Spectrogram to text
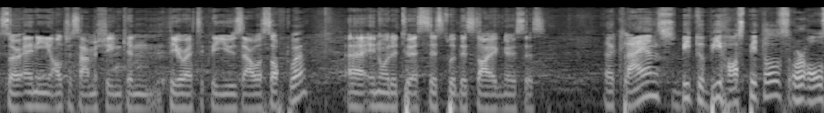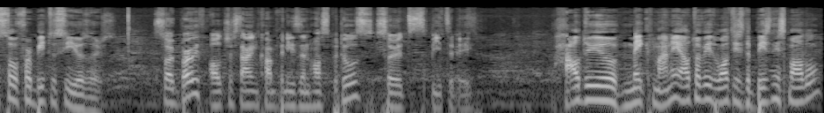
So any ultrasound machine can theoretically use our software uh, in order to assist with this diagnosis. Uh, clients, B2B hospitals, or also for B2C users? So both ultrasound companies and hospitals, so it's B2B. How do you make money out of it? What is the business model?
